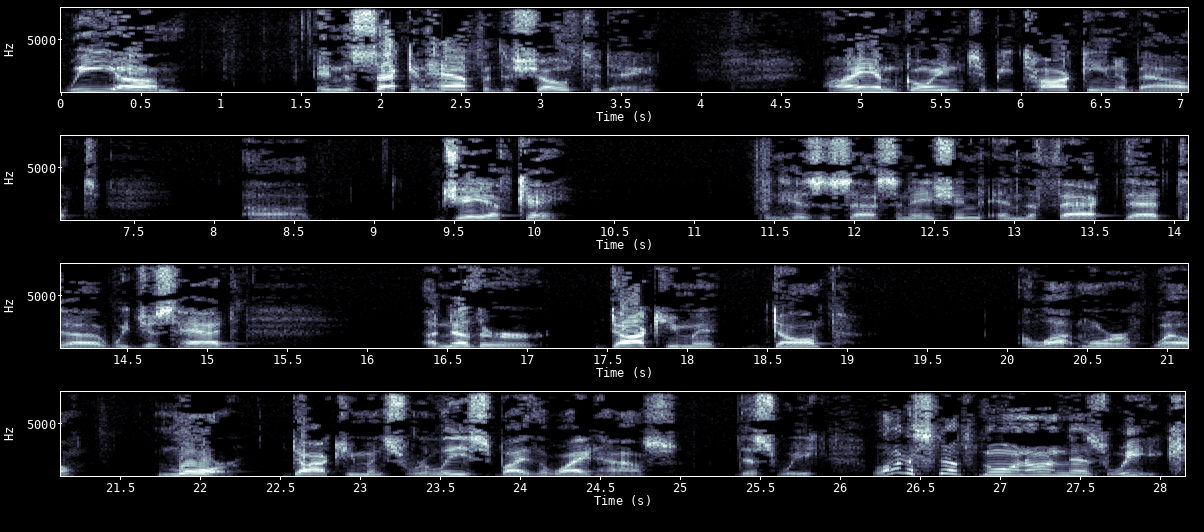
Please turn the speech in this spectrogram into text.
we, um, in the second half of the show today, I am going to be talking about uh, JFK and his assassination and the fact that uh, we just had another document dump, a lot more, well, more documents released by the White House this week. A lot of stuff going on this week.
